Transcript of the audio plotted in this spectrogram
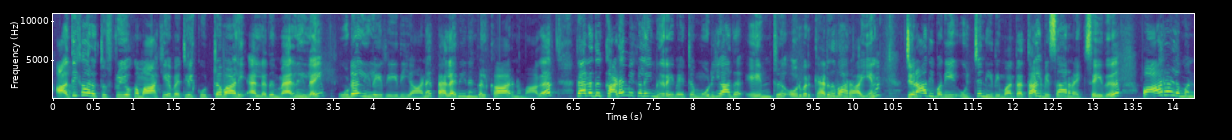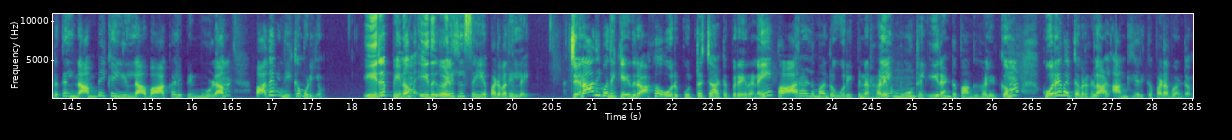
அதிகார துஷ்பிரயோகம் ஆகியவற்றில் குற்றவாளி அல்லது மனநிலை உடல்நிலை ரீதியான பலவீனங்கள் காரணமாக தனது கடமைகளை நிறைவேற்ற முடியாது என்று ஒருவர் கருதுவாராயின் ஜனாதிபதி உச்ச நீதிமன்றத்தால் விசாரணை செய்து பாராளுமன்றத்தில் நம்பிக்கையில்லா வாக்களிப்பின் மூலம் பதவி நீக்க முடியும். இருப்பினும் இது எளிதில் செய்யப்படுவதில்லை. ஜனாதிபதிக்கு எதிராக ஒரு குற்றச்சாட்டு பிரேரணை பாராளுமன்ற உறுப்பினர்களில் மூன்றில் இரண்டு பங்குகளுக்கும் குறைவற்றவர்களால் அங்கீகரிக்கப்பட வேண்டும்.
